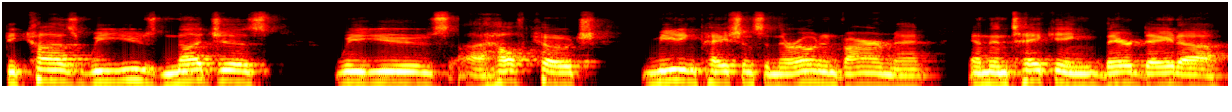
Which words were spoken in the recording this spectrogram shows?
because we use nudges, we use a health coach meeting patients in their own environment, and then taking their data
